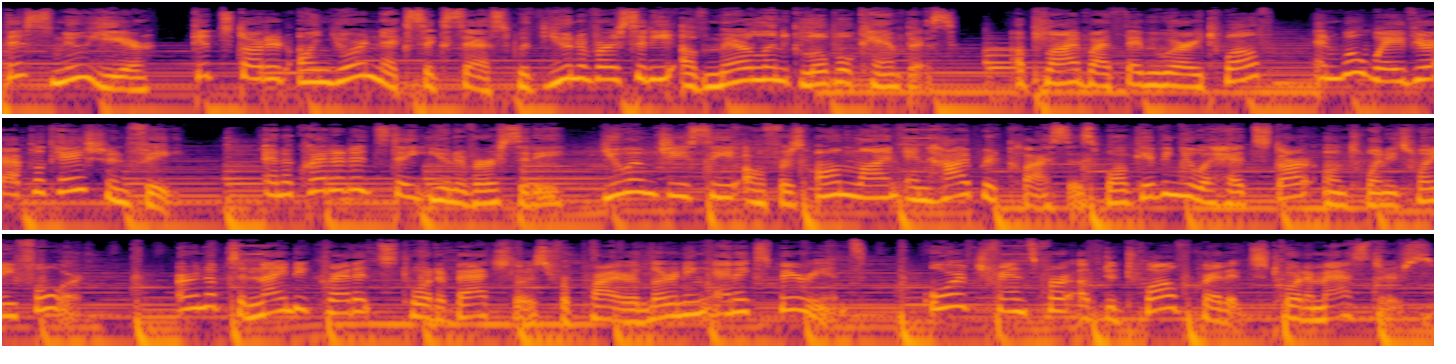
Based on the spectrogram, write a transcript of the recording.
This new year, get started on your next success with University of Maryland Global Campus. Apply by February 12th and we'll waive your application fee. An accredited state university, UMGC offers online and hybrid classes while giving you a head start on 2024. Earn up to 90 credits toward a bachelor's for prior learning and experience, or transfer up to 12 credits toward a master's.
